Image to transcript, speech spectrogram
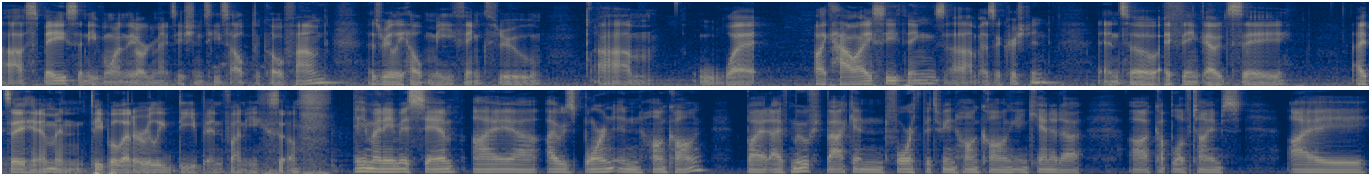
uh, space, and even one of the organizations he's helped to co found has really helped me think through um, what, like, how I see things um, as a Christian. And so I think I would say, I'd say him and people that are really deep and funny. So. Hey, my name is Sam. I uh, I was born in Hong Kong, but I've moved back and forth between Hong Kong and Canada uh, a couple of times. I,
